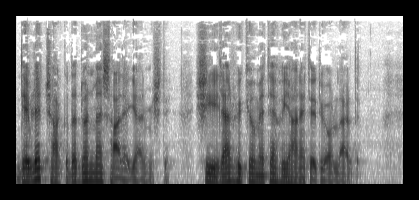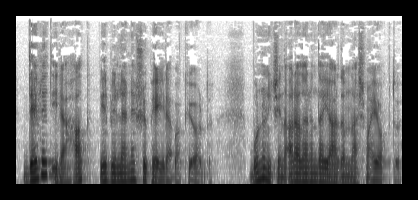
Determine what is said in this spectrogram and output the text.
Devlet çarkı da dönmez hale gelmişti. Şiiler hükümete hıyanet ediyorlardı. Devlet ile halk birbirlerine şüpheyle bakıyordu. Bunun için aralarında yardımlaşma yoktu.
